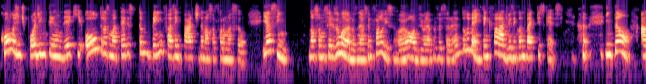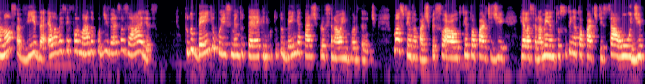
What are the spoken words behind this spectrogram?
como a gente pode entender que outras matérias também fazem parte da nossa formação. E assim, nós somos seres humanos, né? Eu sempre falo isso, é óbvio, né, professora? É, tudo bem, tem que falar, de vez em quando vai que tu esquece. então, a nossa vida, ela vai ser formada por diversas áreas. Tudo bem que o conhecimento técnico, tudo bem que a parte profissional é importante, mas tu tem a tua parte pessoal, tu tem a tua parte de relacionamentos, tu tem a tua parte de saúde,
